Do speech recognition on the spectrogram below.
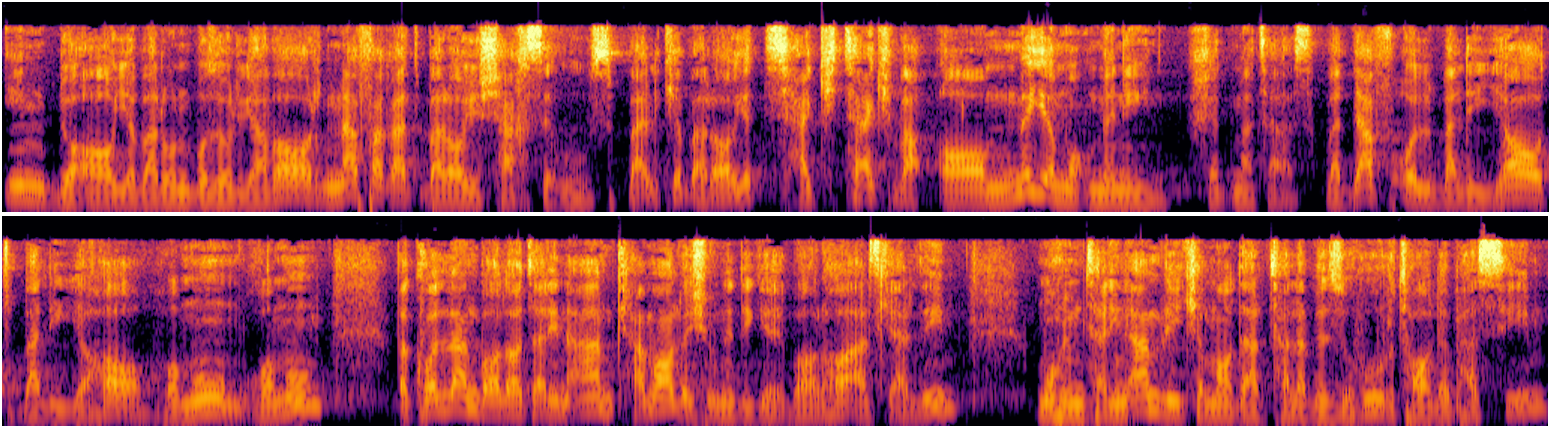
این دعای بر اون بزرگوار نه فقط برای شخص اوست بلکه برای تک تک و عامه مؤمنین خدمت است. و دفع البلیات بلیه ها هموم غموم و کلا بالاترین امر کمالشونه دیگه بارها عرض کردیم مهمترین امری که ما در طلب ظهور طالب هستیم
